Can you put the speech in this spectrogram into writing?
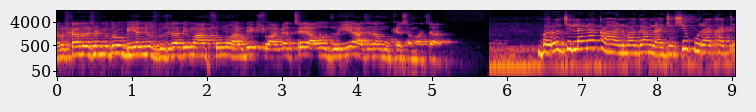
નમસ્કાર દર્શક મિત્રો બીએન ન્યૂઝ ગુજરાતીમાં આપ સૌનું હાર્દિક સ્વાગત છે. આવો જોઈએ આજના મુખ્ય સમાચાર. ભરૂચ જિલ્લાના કહાનવા ગામના જોશીપુરા ખાતે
